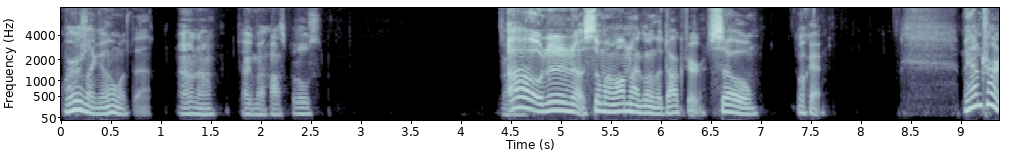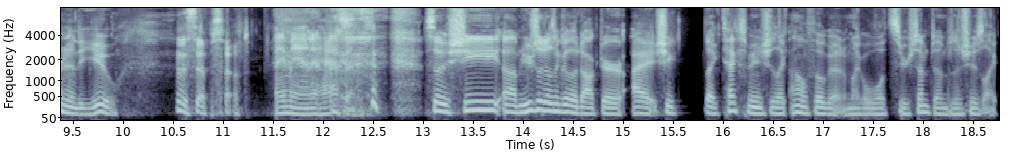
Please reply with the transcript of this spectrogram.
where was I going with that? I don't know. Talking about hospitals. Oh, no, no, no. So my mom not going to the doctor. So, okay. Man, I'm turning into you this episode. hey man, it happens. So she um, usually doesn't go to the doctor. I she like texts me and she's like, I don't feel good. I'm like, well, what's your symptoms? And she's like,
